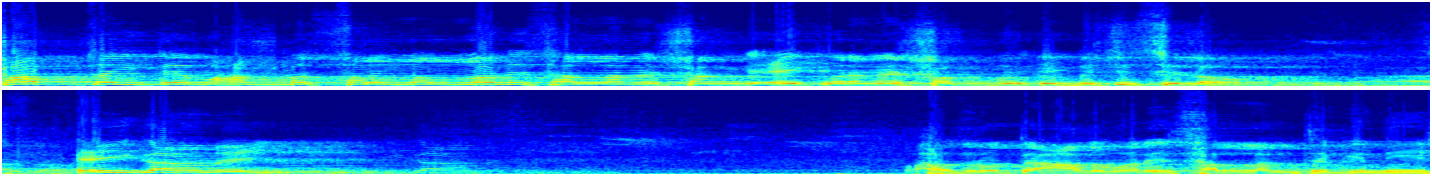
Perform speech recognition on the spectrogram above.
সবচাইতে মোহাম্মদ সাল্লাহ সাল্লামের সঙ্গে এই কোরআনের সম্পর্ক বেশি ছিল। এই কারণেই হজরতে আদম আলী সাল্লাম থেকে নিয়ে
